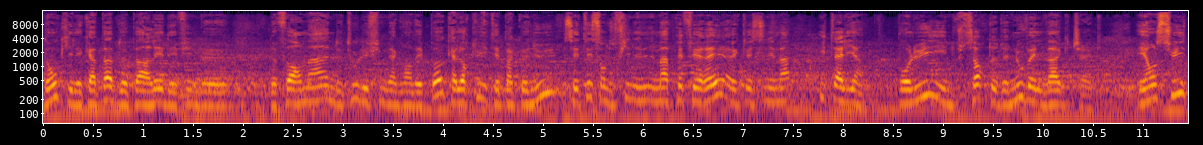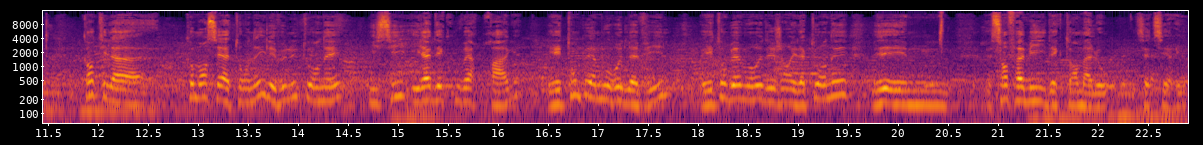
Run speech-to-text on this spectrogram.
Donc il est capable de parler des films de, de Forman, de tous les films de la grande époque, alors que lui n'était pas connu. C'était son cinéma préféré avec le cinéma italien. Pour lui, une sorte de nouvelle vague tchèque. Et ensuite, quand il a commencé à tourner, il est venu tourner ici, il a découvert Prague, il est tombé amoureux de la ville, il est tombé amoureux des gens. Il a tourné hum, Sans famille d'Hector Malo, cette série,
